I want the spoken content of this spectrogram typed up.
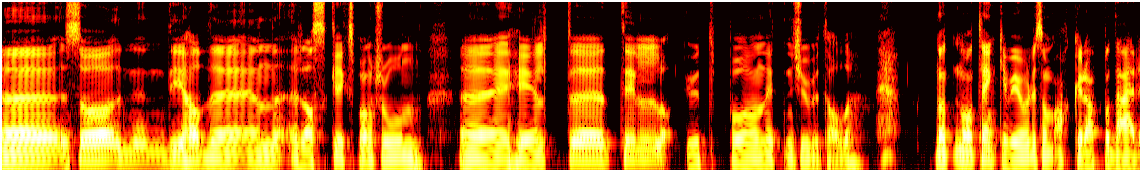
Eh, så de hadde en rask ekspansjon helt til ut på 1920-tallet. Nå, nå, tenker vi jo liksom akkurat på der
